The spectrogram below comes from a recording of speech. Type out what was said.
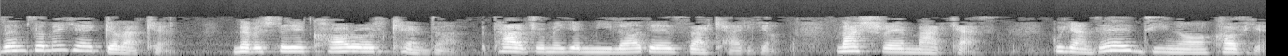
زمزمه گلکن نوشته کارول کندال ترجمه میلاد زکریا نشر مرکز گوینده دینا کاویری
